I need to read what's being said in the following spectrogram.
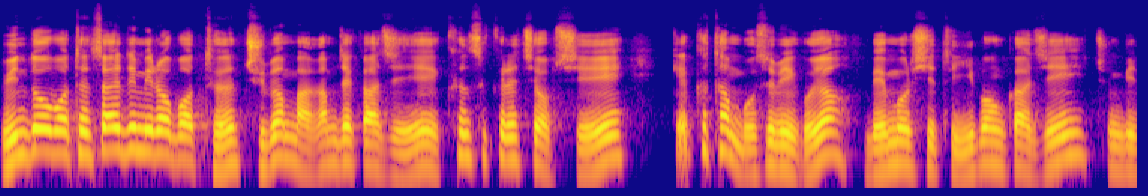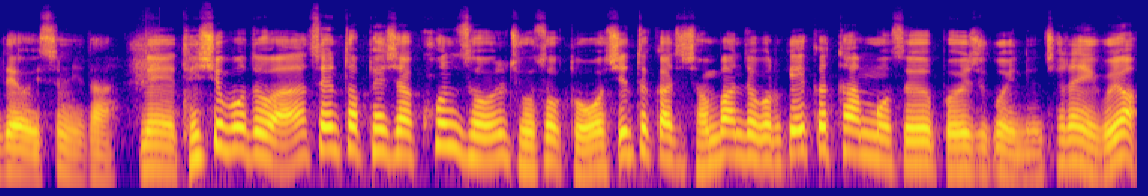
윈도우 버튼, 사이드미러 버튼, 주변 마감재까지 큰 스크래치 없이 깨끗한 모습이고요. 메모리 시트 2번까지 준비되어 있습니다. 네, 대시보드와 센터 페시아 콘솔, 조속 도어 시트까지 전반적으로 깨끗한 모습 보여주고 있는 차량이고요.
